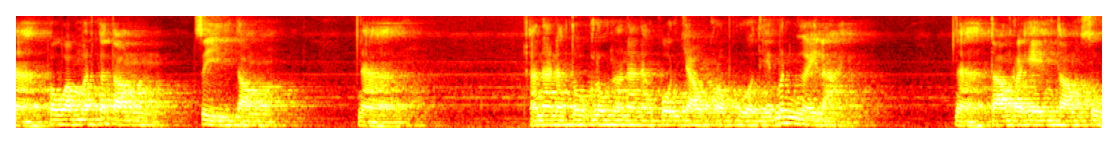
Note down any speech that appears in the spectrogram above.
นะเพราะว่ามันก็ต้องสี่ต้องนะอันนั้นนางโตกลงอันนั้นนางโกนเจ้าครอบครัวที่มันเหนื่อยหลายนะต้องระเองต้องสู้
